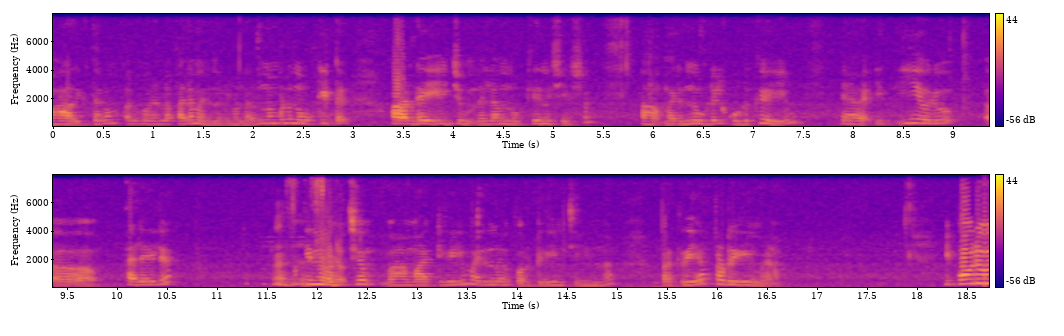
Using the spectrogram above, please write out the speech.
മഹാതിക്തകം അതുപോലുള്ള പല മരുന്നുകളുണ്ട്. അത് നമ്മൾ നോക്കിയിട്ട് ആളുടെ ഏജും ഇതെല്ലാം നോക്കിയതിന് ശേഷം ആ, മരുന്ന് ഉള്ളിൽ കൊടുക്കുകയും ഈ ഒരു തലയിൽ സ്കിന്നൊഴിച്ച് മാറ്റുകയും മരുന്ന് പുരട്ടുകയും ചെയ്യുന്ന പ്രക്രിയ തുടരുകയും വേണം. ഇപ്പോൾ ഒരു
